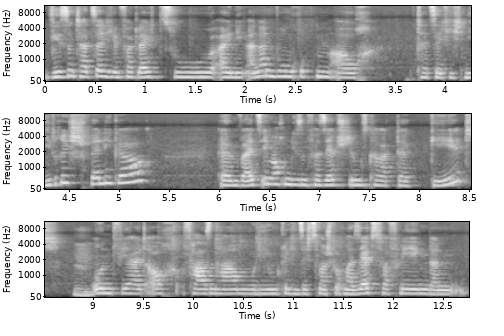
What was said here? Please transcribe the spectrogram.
wir sind tatsächlich im Vergleich zu einigen anderen Wohngruppen auch tatsächlich niedrigschwelliger, ähm, weil es eben auch um diesen Verselbstständigungscharakter geht mhm. und wir halt auch Phasen haben, wo die Jugendlichen sich zum Beispiel auch mal selbst verpflegen, dann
